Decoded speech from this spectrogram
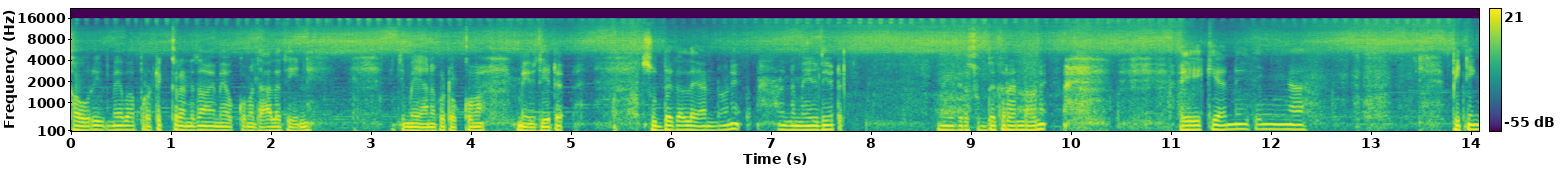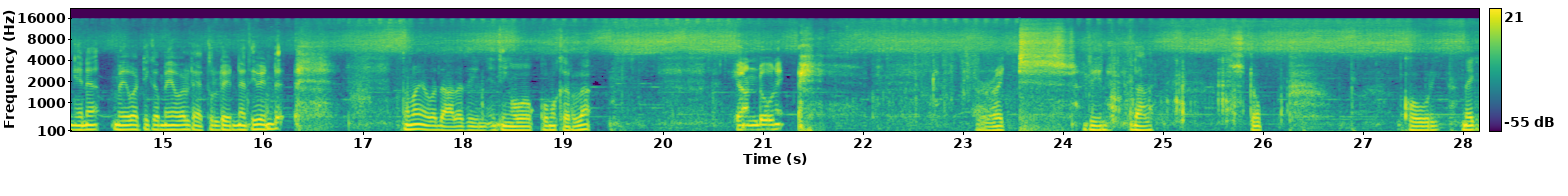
කවුරි මේවා ප්‍රොටෙක් කරන්න තමයි මේ ඔක්කොම දාලා තියන්නේ. ඉති මේ යනකොට ඔක්කොම මේ විදියට සුද්ධ කල්ල යන්න ඕනේ අන්න මේ විදියට මේ විදියට සුද්ධ කරන්න ඕනේ ඒ කියන්නේ ඉතින් පිටින් එන මේවා ටික මේවලට ඇතුළට එන්න නැති වෙන්න තමයි ඒවා දාලා තියෙන්නේ. ඉතින් ඕක ඔක්කොම කරලා යන්න ඕනේ. right. ඉතින් දාලා stop කෝරි මේක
